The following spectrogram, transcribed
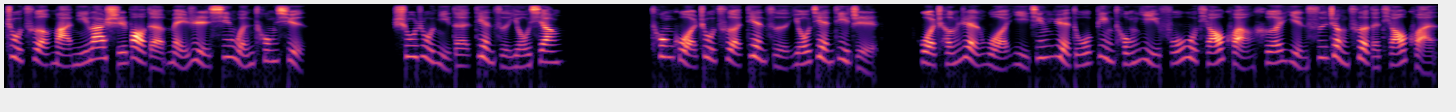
注册马尼拉时报的每日新闻通讯，输入你的电子邮箱。通过注册电子邮件地址，我承认我已经阅读并同意服务条款和隐私政策的条款。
